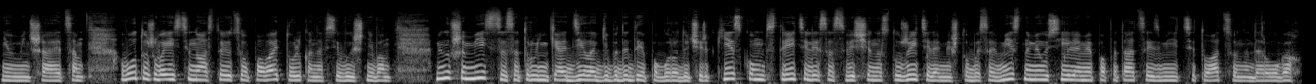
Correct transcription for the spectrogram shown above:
не уменьшается. Вот уж воистину остается уповать только на Всевышнего. В минувшем месяце сотрудники отдела ГИБДД по городу Черкесском встретили со священнослужителями, чтобы совместными усилиями попытаться изменить ситуацию на дорогах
